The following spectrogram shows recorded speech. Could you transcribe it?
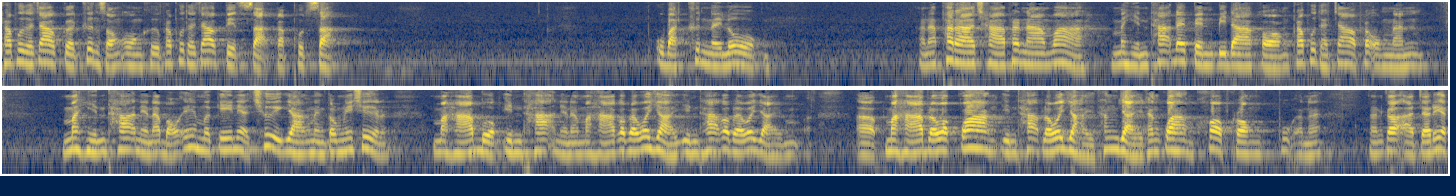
พระพุทธเจ้าเกิดขึ้นสององค์ คือ พระพุทธเจ้าติดสะกับพุทธะอุบัติขึ้นในโลกนะพระราชาพระนามว่า มหินทะได้เป็นบิดาของพระพุทธเจ้าพระองค์นั้น มหินทะเนี่ยนะบอกเอ๊ะเมื่อกี้เนี่ยชื่ออีกอย่างหนึ่งตรงนี้ชื่อ มหาบวกอินทะเนี่ยนะมหาก็แปลว่าใหญ่อินทะก็แปลว่าใหญ่มหาแปลว่ากว้างอินทะแปลว่าใหญ่ทั้งใหญ่ทั้งกว้างครอบครองผู้นะนั้นก็อาจจะเรียก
